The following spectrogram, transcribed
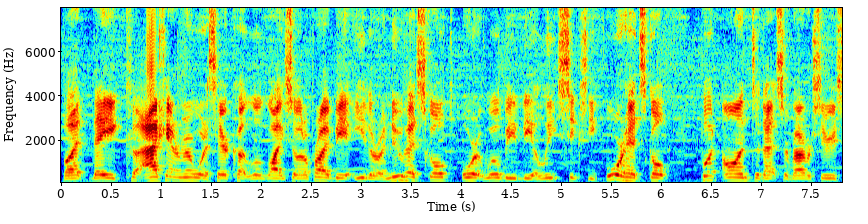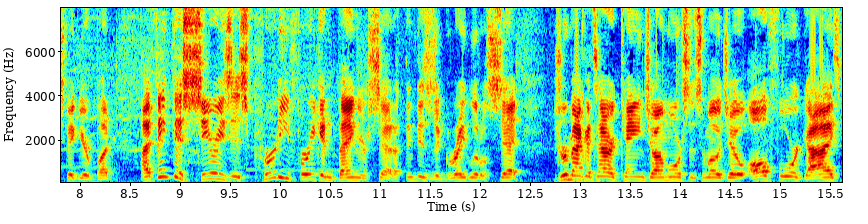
But they, I can't remember what his haircut looked like, so it'll probably be either a new head sculpt or it will be the Elite 64 head sculpt put onto that Survivor Series figure. But I think this series is pretty freaking banger set. I think this is a great little set. Drew McIntyre, Kane, John Morrison, Samoa Joe, all four guys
